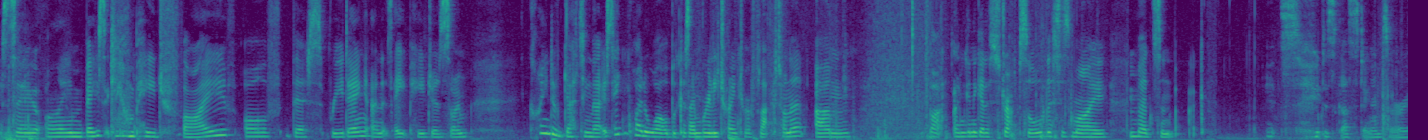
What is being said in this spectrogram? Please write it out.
so I'm basically on page five of this reading and it's eight pages, so I'm kind of getting there. It's taken quite a while because I'm really trying to reflect on it. Um, but I'm gonna get a strepsil. This is my medicine bag. It's so disgusting, I'm sorry.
